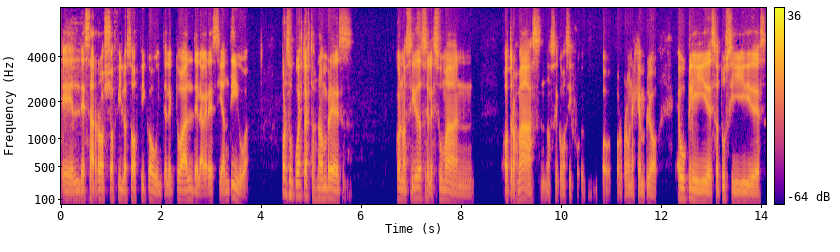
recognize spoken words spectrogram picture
de, desarrollo filosófico o intelectual de la Grecia antigua. Por supuesto, a estos nombres conocidos se les suman otros más, no sé cómo si por, por un ejemplo, Euclides o Tucídides,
